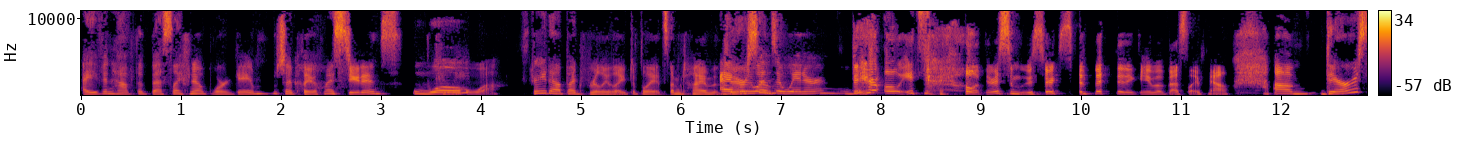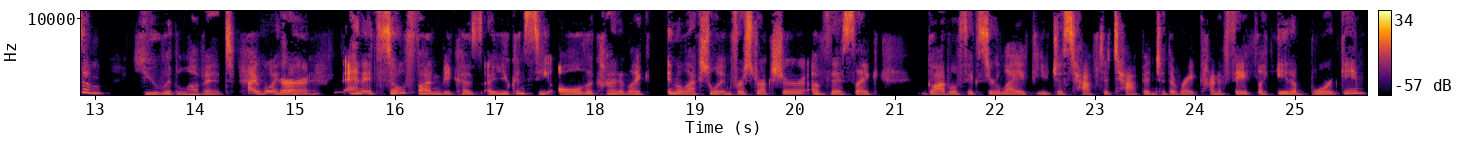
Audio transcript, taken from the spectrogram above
I even have the Best Life Now board game, which I play with my students. Whoa. Straight up, I'd really like to play it sometime. Everyone's some- a winner. there oh it's oh there are some losers in the, in the game of best life now um there are some you would love it I would. It. and it's so fun because uh, you can see all the kind of like intellectual infrastructure of this like god will fix your life you just have to tap into the right kind of faith like in a board game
